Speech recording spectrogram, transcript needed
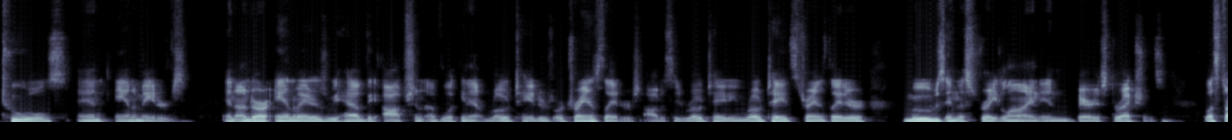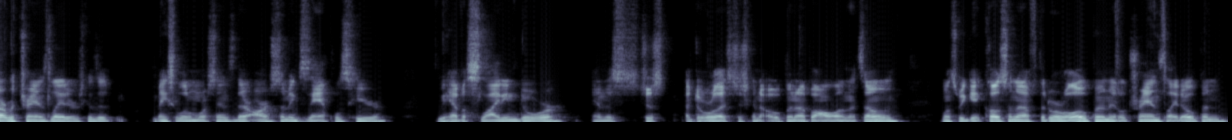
Tools, and Animators. And under our animators, we have the option of looking at rotators or translators. Obviously, rotating rotates, translator moves in a straight line in various directions. Let's start with translators because it makes a little more sense. There are some examples here. We have a sliding door, and this is just a door that's just going to open up all on its own. Once we get close enough, the door will open, it'll translate open.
